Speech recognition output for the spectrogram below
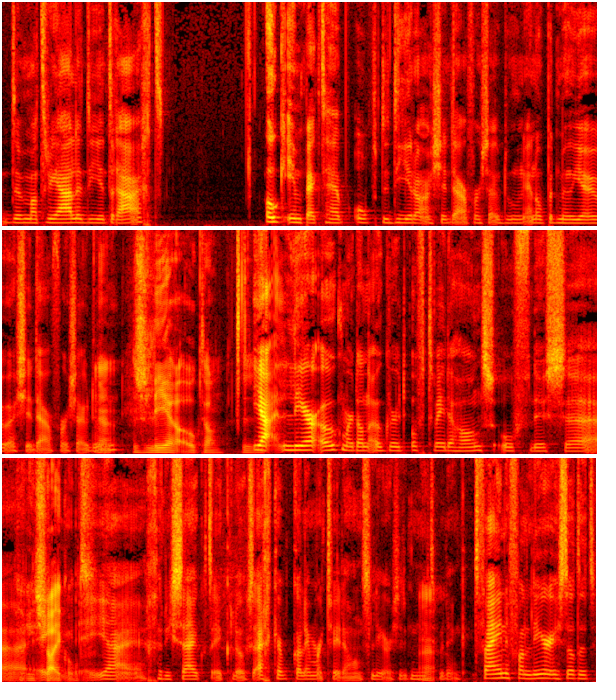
de materialen die je draagt ook impact hebt op de dieren als je het daarvoor zou doen. En op het milieu als je het daarvoor zou doen. Ja, Ja, dus leren ook dan. Dus- leer ook, maar dan ook weer of tweedehands of dus... eh, Gerecycled. e- ja, gerecycled, ecologisch. Eigenlijk heb ik alleen maar tweedehands leer, zit ik me Ja. niet te bedenken. Het fijne van leer is dat het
